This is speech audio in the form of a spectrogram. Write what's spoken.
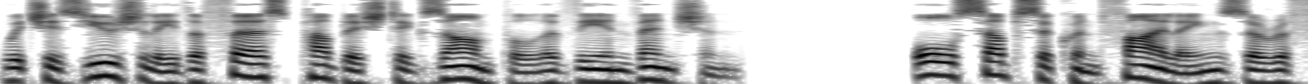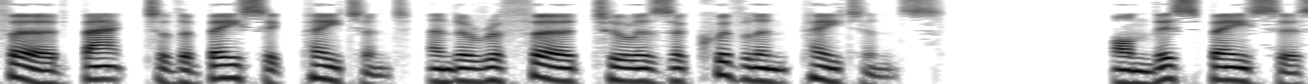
which is usually the first published example of the invention. All subsequent filings are referred back to the basic patent, and are referred to as equivalent patents. On this basis,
